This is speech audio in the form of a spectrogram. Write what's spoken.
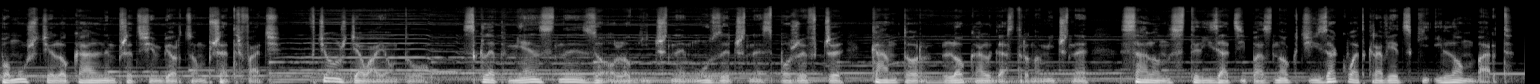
Pomóżcie lokalnym przedsiębiorcom przetrwać. Wciąż działają tu sklep mięsny, zoologiczny, muzyczny, spożywczy, kantor, lokal gastronomiczny, salon stylizacji paznokci, zakład krawiecki i lombard.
